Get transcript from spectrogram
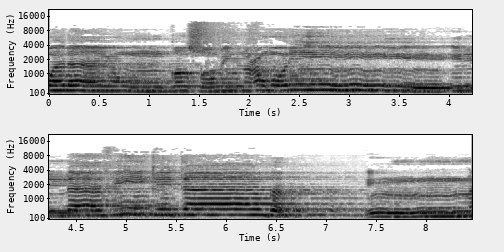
ولا ينقص من عمره إلا في كتاب إن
